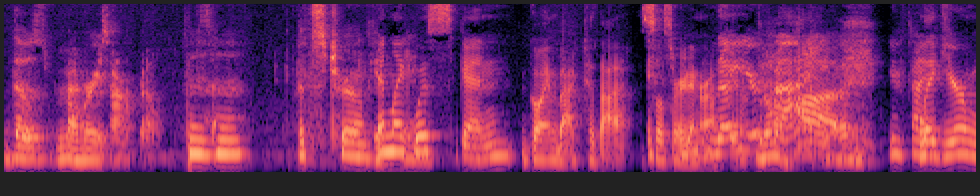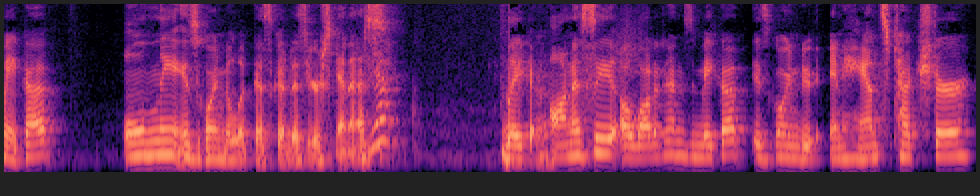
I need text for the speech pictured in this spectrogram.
those memories aren't real. Mm-hmm. So. It's true. And like with skin, going back to that. So sorry to interrupt No, you. you're No. fine. Um, you're fine. like your makeup only is going to look as good as your skin is. Yeah. Like honestly, a lot of times makeup is going to enhance texture.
